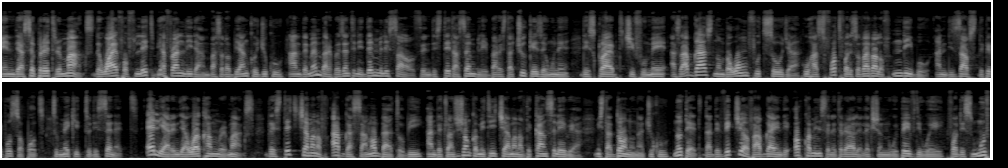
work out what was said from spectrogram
In their separate remarks, the wife of late Biafran leader Ambassador Bianca Ojukwu and the member representing Idemili South in the State Assembly, Barrister Chuke Zewune, described Chifume as APGA's number one foot soldier who has fought for the survival of Ndigbo and deserves the people's support to make it to the Senate. Earlier in their welcome remarks, the state chairman of APGA, Sanoba Tobi, and the transition committee chairman of the council area, Mr. Don Unachuku, noted that the victory of APGA in the upcoming senatorial election will pave the way for the smooth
